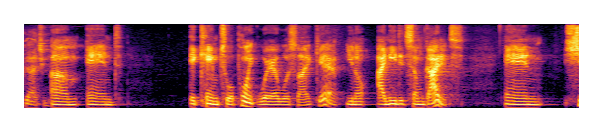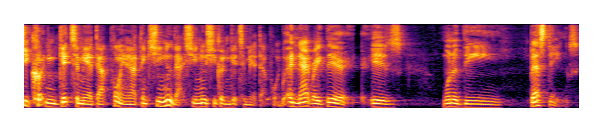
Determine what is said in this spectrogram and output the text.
Got you. Um, and it came to a point where it was like, yeah, you know, I needed some guidance. And she couldn't get to me at that point, And I think she knew that. She knew she couldn't get to me at that point. and that right there is one of the best things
